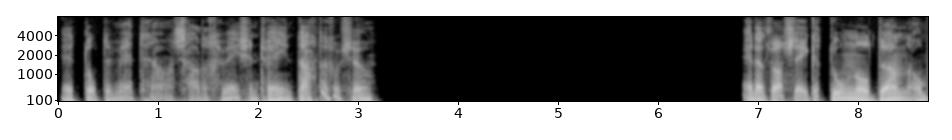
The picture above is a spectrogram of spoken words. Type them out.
eh, tot en met, nou wat zou er geweest zijn, 82 of zo. En dat was zeker toen nog dan om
